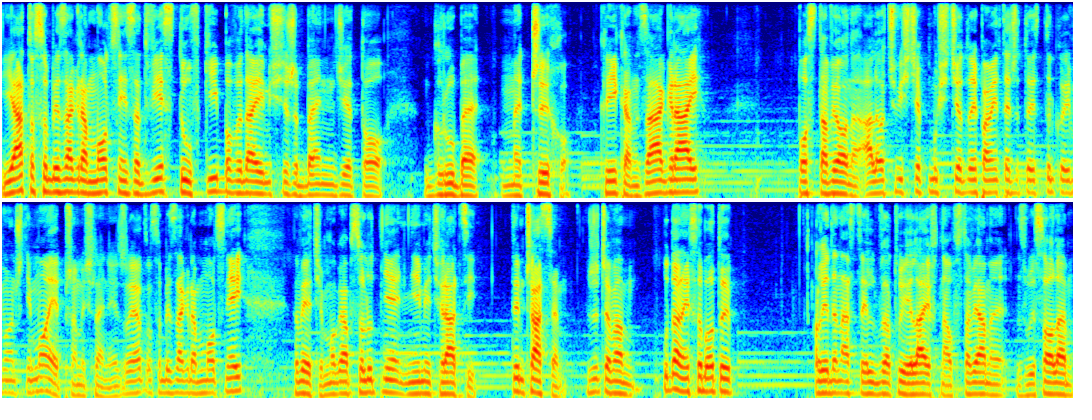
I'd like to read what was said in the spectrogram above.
Ja to sobie zagram mocniej za dwie stówki, bo wydaje mi się, że będzie to grube meczycho. Klikam zagraj. Postawione, ale oczywiście musicie tutaj pamiętać, że to jest tylko i wyłącznie moje przemyślenie, że ja to sobie zagram mocniej, to wiecie, mogę absolutnie nie mieć racji. Tymczasem życzę wam udanej soboty. O 11 wlatuje live na Wstawiamy z Łysolem.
